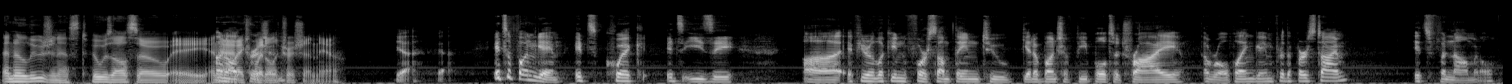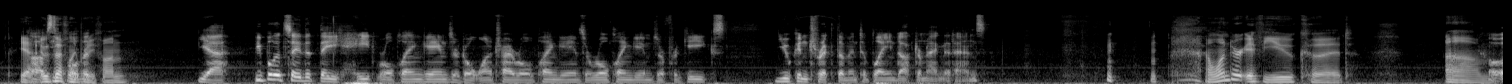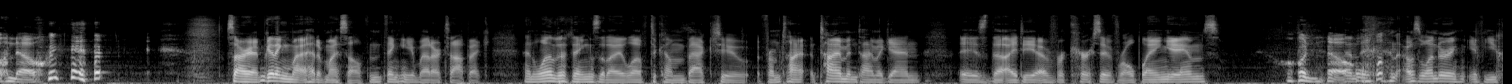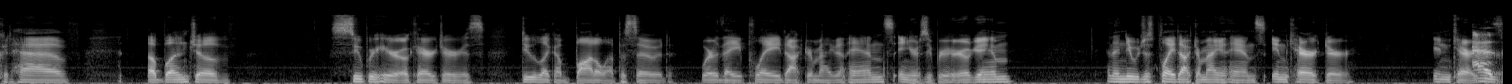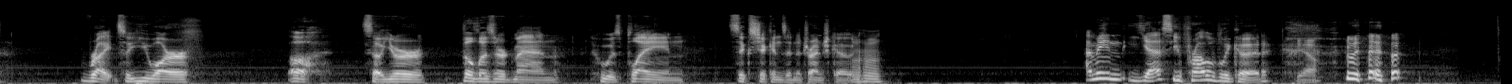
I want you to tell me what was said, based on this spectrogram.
an illusionist, who was also a an, An adequate electrician. electrician. Yeah. Yeah, yeah. It's a fun game. It's quick. It's easy. Uh, if you're looking for something to get a bunch of people to try a role playing game for the first time, it's phenomenal. Yeah, Uh, it was definitely that- pretty fun. Yeah. People that say that they hate role playing games or don't want to try role playing games or role playing games are for geeks, you can trick them into playing Dr. Magnet Hands. I wonder if you could. Um, Oh no. Sorry, I'm getting ahead of myself and thinking about our topic. And one of the things that I love to come back to from time time and time again is the idea of recursive role playing games. oh no. And, and I was wondering if you could have a bunch of superhero characters do like a bottle episode where they play Dr. Magnet Hands in your superhero game. And then you would just play Dr. Magnet Hands in character. In character. As right, so you are Oh, so you're the lizard man who is playing six chickens in a trench coat. Mhm. I mean, yes, you probably could. Yeah.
